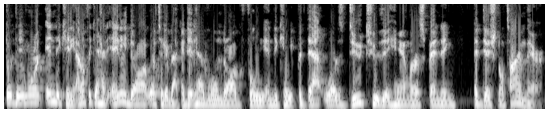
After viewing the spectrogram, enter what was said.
but they weren't indicating. I don't think I had any dog. Well, take it back. I did have one dog fully indicate, but that was due to the handler spending additional time there.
